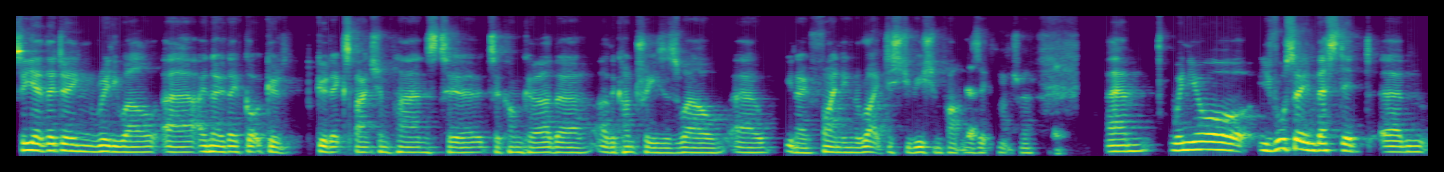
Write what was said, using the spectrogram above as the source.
so yeah, they're doing really well. Uh, I know they've got good good expansion plans to to conquer other other countries as well. Uh, you know, finding the right distribution partners, yeah. etc. Um, when you're, you've also invested um,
